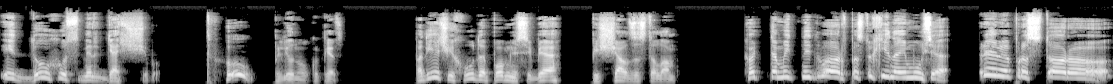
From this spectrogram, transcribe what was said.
и Духу Смердящему. Тьфу! — плюнул купец. Подъечий худо, помня себя, пищал за столом. Хоть на мытный двор, в пастухи наймуся. Время просторо.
